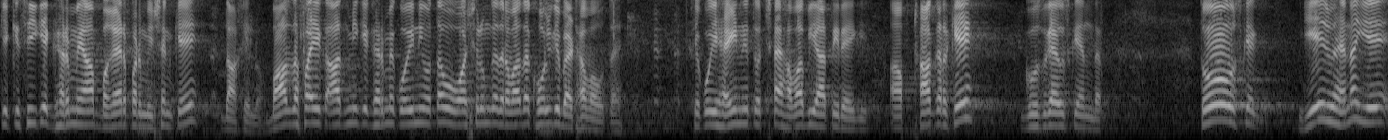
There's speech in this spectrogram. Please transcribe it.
کہ کسی کے گھر میں آپ بغیر پرمیشن کے داخل ہو بعض دفعہ ایک آدمی کے گھر میں کوئی نہیں ہوتا وہ واش روم کا دروازہ کھول کے بیٹھا ہوا ہوتا ہے کہ کوئی ہے ہی نہیں تو اچھا ہوا بھی آتی رہے گی آپ ٹھا کر کے گھس گئے اس کے اندر تو اس کے یہ جو ہے نا یہ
